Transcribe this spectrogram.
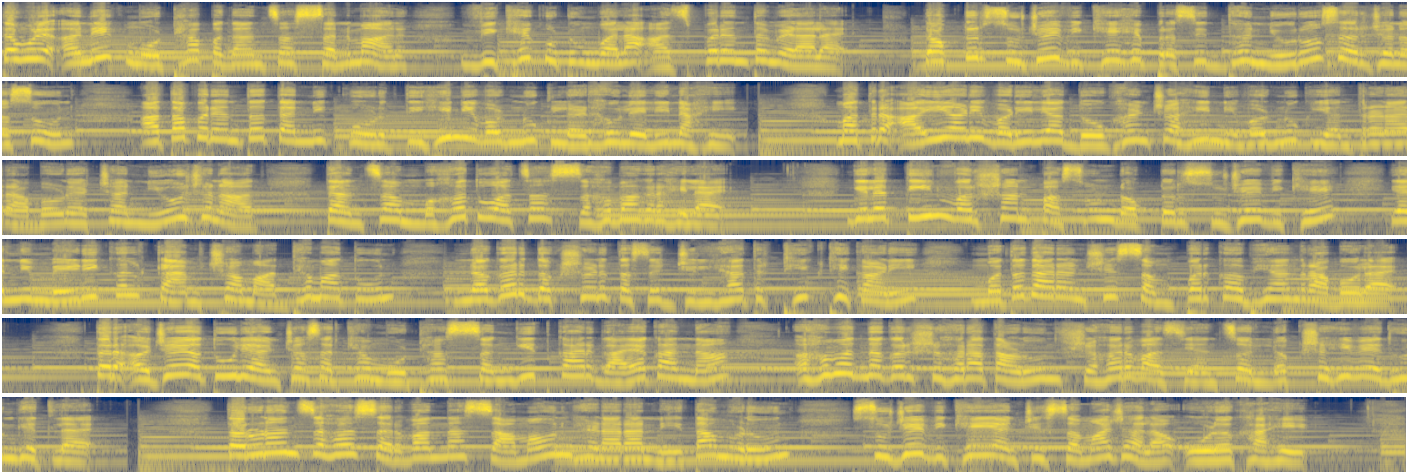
त्यामुळे अनेक मोठ्या पदांचा सन्मान विखे कुटुंबाला आजपर्यंत मिळालाय. डॉक्टर सुजय विखे हे प्रसिद्ध न्यूरोसर्जन असून आतापर्यंत त्यांनी कोणतीही निवडणूक लढवलेली नाही. मात्र आई आणि वडील या दोघांच्याही निवडणूक यंत्रणा राबवण्याच्या नियोजनात त्यांचा महत्त्वाचा सहभाग राहिलाय. गेल्या तीन वर्षांपासून डॉक्टर सुजय विखे यांनी मेडिकल कॅम्पच्या माध्यमातून नगर दक्षिण तसेच जिल्ह्यात ठिकठिकाणी मतदारांशी संपर्क अभियान राबवलाय. तर अजय अतुल यांच्यासारख्या मोठ्या संगीतकार गायकांना अहमदनगर शहरात आणून शहरवासियांचं लक्षही वेधून घेतलंय. तरुणांसह सर्वांना सामावून घेणारा नेता म्हणून सुजय विखे यांची समाजाला ओळख आहे.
